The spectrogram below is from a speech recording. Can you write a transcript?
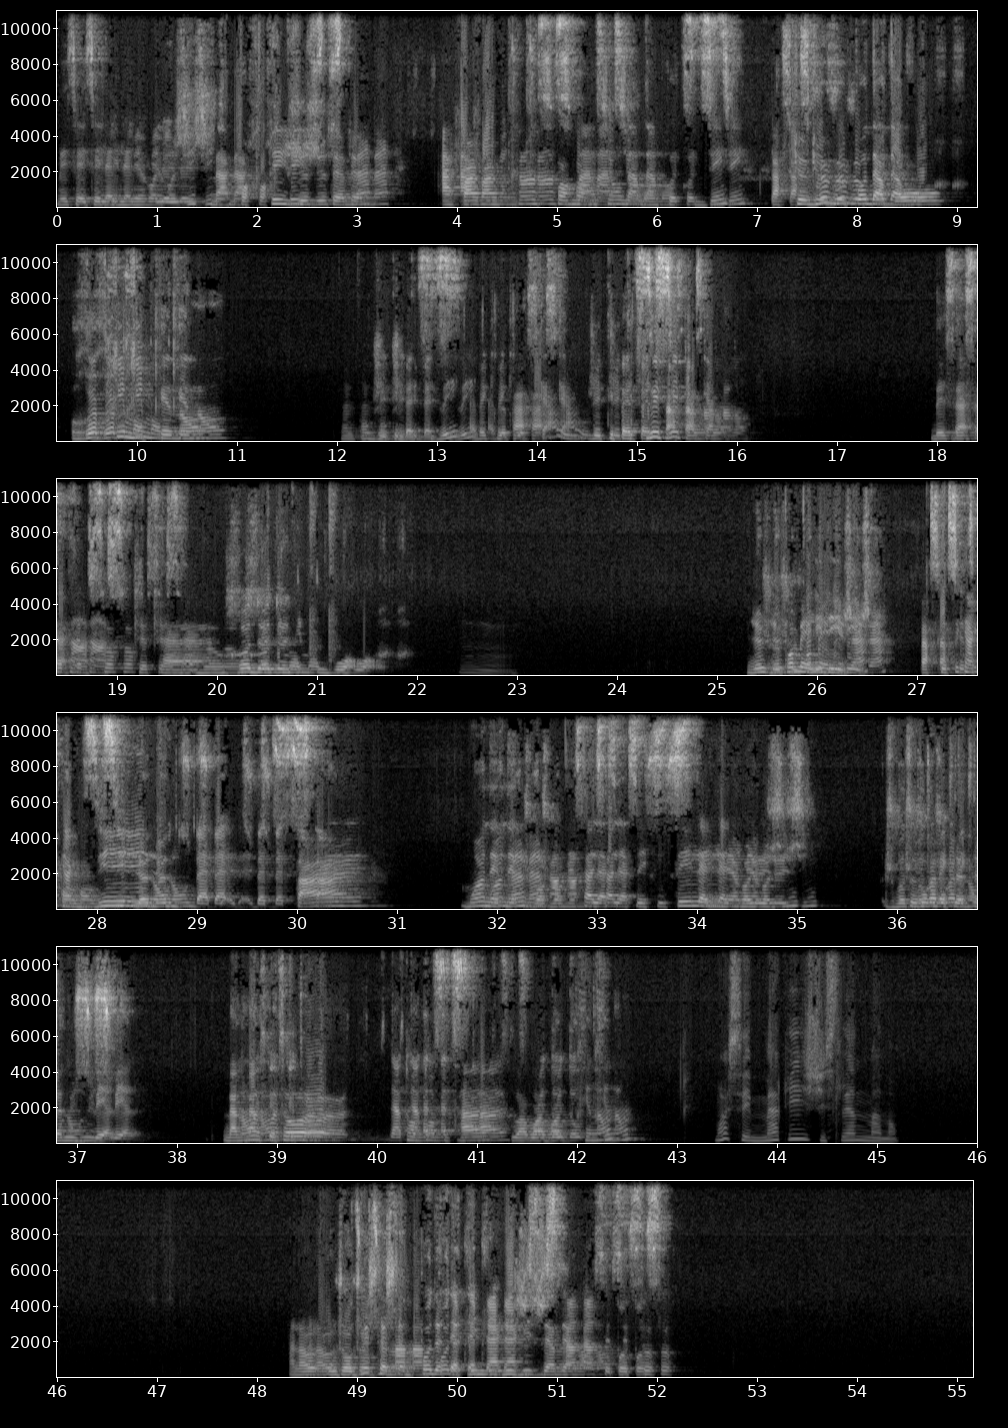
mais ça a été la numérologie qui m'a apporté justement à faire une transformation dans mon quotidien, parce que je veux, veux pas d'avoir repris mon prénom. J'ai été baptisée avec le Pascal. J'ai été baptisée par Pascal Manon. Mais ça a fait en sorte que ça m'a redonné mon pouvoir. Là, je ne veux pas mêler des gens. Parce que, quand on dit le nom du baptistère, moi, honnêtement, je vais regarder ça à la CCC, la numérologie. Je vais toujours avec le nom usuel. Manon, est-ce que tu as, dans ton baptistère, tu dois avoir d'autres prénoms? Moi, c'est Marie-Ghislaine Manon. Alors, aujourd'hui, je ne te demande pas de t'appeler Marie-Ghislaine Manon, c'est pas ça.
